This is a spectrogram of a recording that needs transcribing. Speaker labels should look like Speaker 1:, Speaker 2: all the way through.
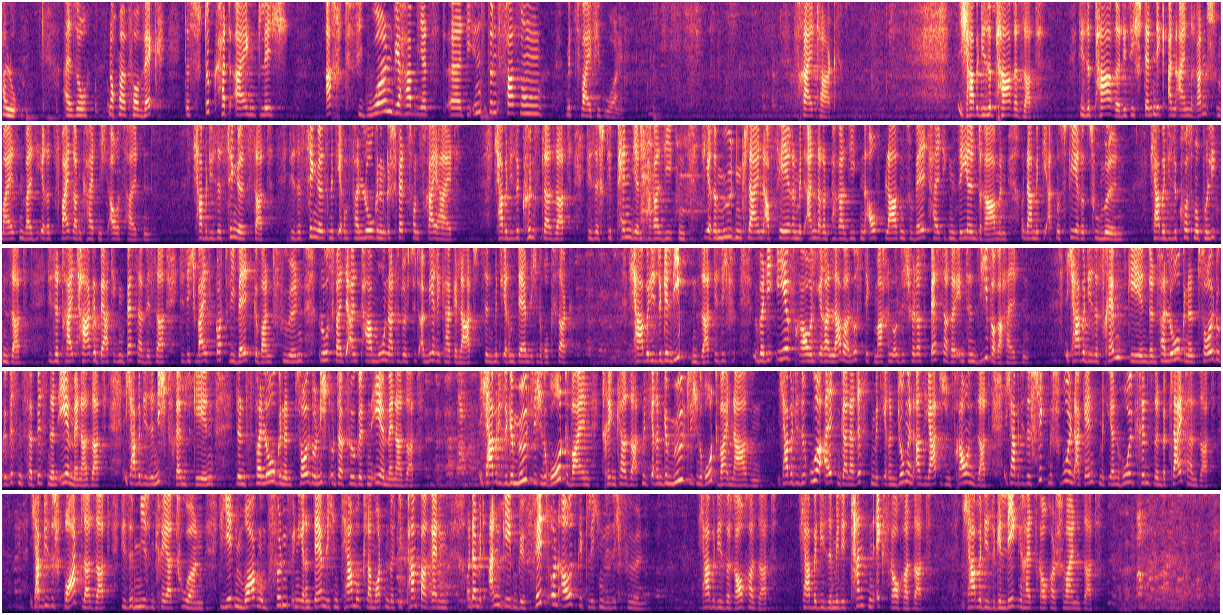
Speaker 1: Hallo. Also nochmal vorweg, das Stück hat eigentlich acht Figuren. Wir haben jetzt äh, die Instant-Fassung mit zwei Figuren. Freitag. Ich habe diese Paare satt. Diese Paare, die sich ständig an einen Rand schmeißen, weil sie ihre Zweisamkeit nicht aushalten. Ich habe diese Singles satt, diese Singles mit ihrem verlogenen Geschwätz von Freiheit. Ich habe diese Künstler satt, diese Stipendienparasiten, die ihre müden kleinen Affären mit anderen Parasiten aufblasen zu welthaltigen Seelendramen und damit die Atmosphäre zumüllen. Ich habe diese Kosmopoliten satt, diese drei tagebärtigen Besserwisser, die sich weiß Gott wie weltgewandt fühlen, bloß weil sie ein paar Monate durch Südamerika gelatscht sind mit ihrem dämlichen Rucksack. Ich habe diese Geliebten satt, die sich über die Ehefrauen ihrer Lover lustig machen und sich für das Bessere, Intensivere halten. Ich habe diese fremdgehenden, verlogenen, pseudo-gewissensverbissenen Ehemänner satt. Ich habe diese nicht fremdgehenden, verlogenen, pseudo-nicht untervögelten Ehemänner satt. Ich habe diese gemütlichen Rotweintrinker satt mit ihren gemütlichen Rotweinnasen. Ich habe diese uralten Galeristen mit ihren jungen asiatischen Frauen satt. Ich habe diese schicken, schwulen Agenten mit ihren hohlgrinsenden Begleitern satt. Ich habe diese Sportler satt, diese miesen Kreaturen, die jeden Morgen um fünf in ihren dämlichen Thermoklamotten durch die Pampa rennen und damit angeben, wie fit und ausgeglichen sie sich fühlen. Ich habe diese Raucher satt. Ich habe diese militanten Ex-Raucher satt. Ich habe diese Gelegenheitsraucherschweine satt.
